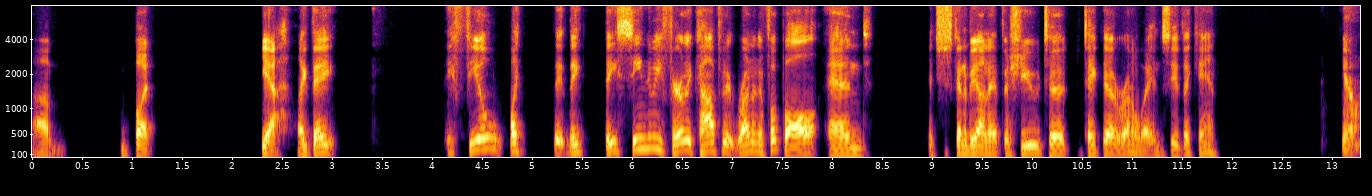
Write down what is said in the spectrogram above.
Um, but yeah, like they they feel like they, they they seem to be fairly confident running the football, and it's just going to be on FSU to take that runaway and see if they can. Yeah.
